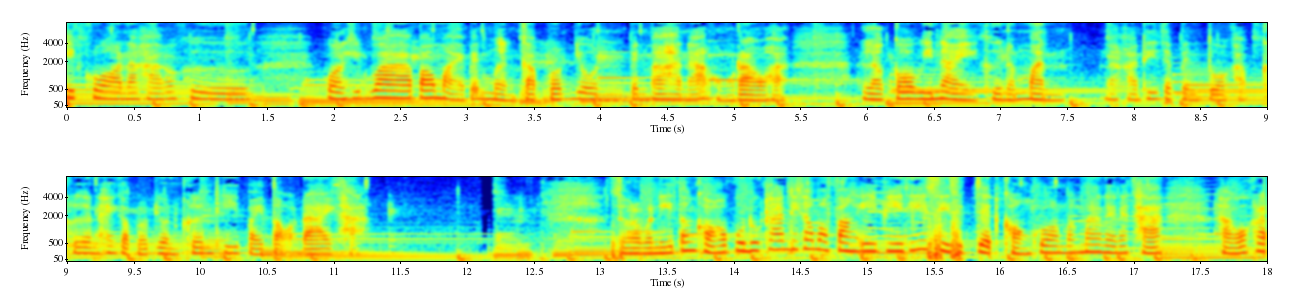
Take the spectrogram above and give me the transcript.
คิดครวนนะคะก็คือควรคิดว่าเป้าหมายเป็นเหมือนกับรถยนต์เป็นพาหนะของเราค่ะ แล้วก็วินัยคือน้ำมันนะคะ ที่จะเป็นตัวขับเคลื่อนให้กับรถยนต์เคลื่อนที่ไปต่อได้ค่ะสำหรับวันนี้ต้องขอขอบคุณทุกท่านที่เข้ามาฟัง EP ที่ 47 ของครอนมากๆเลยนะคะ หากว่าใคร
